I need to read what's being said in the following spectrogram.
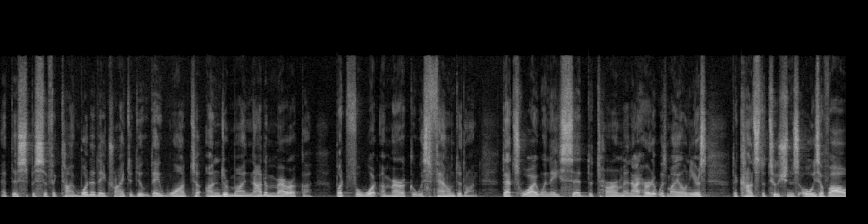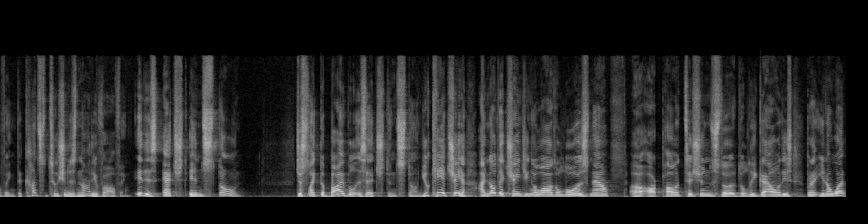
at this specific time. What are they trying to do? They want to undermine, not America, but for what America was founded on. That's why when they said the term, and I heard it with my own ears, the Constitution is always evolving. The Constitution is not evolving, it is etched in stone. Just like the Bible is etched in stone. You can't change. I know they're changing a lot of the laws now, uh, our politicians, the, the legalities, but you know what?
